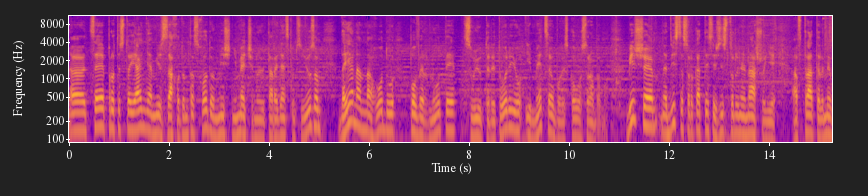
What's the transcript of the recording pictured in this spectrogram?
е, це протистояння між Заходом та Сходом, між Німеччиною та Радянським Союзом дає нам нагоду повернути свою територію, і ми це обов'язково зробимо. Більше 240 тисяч зі сторони нашої втратили ми в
